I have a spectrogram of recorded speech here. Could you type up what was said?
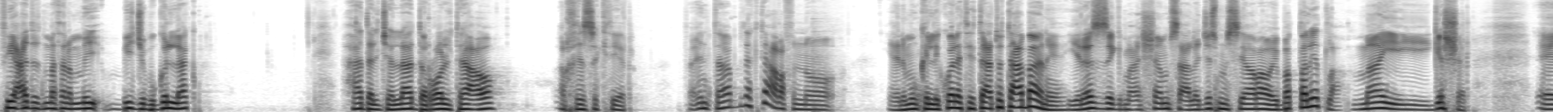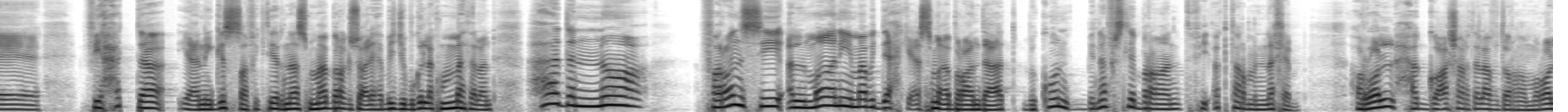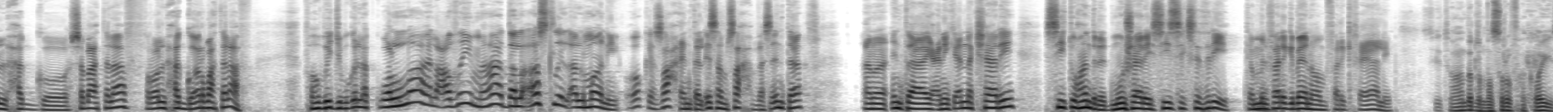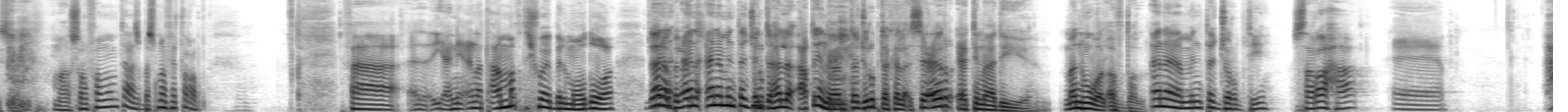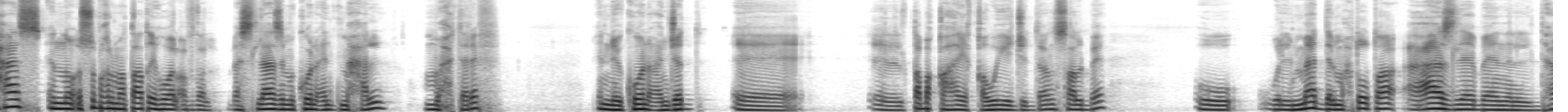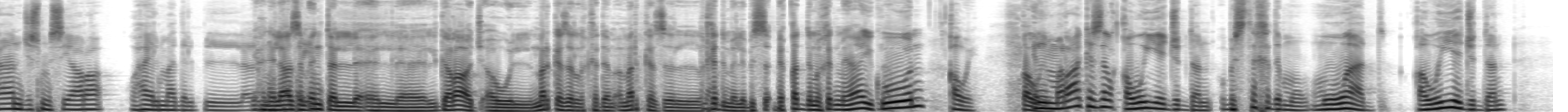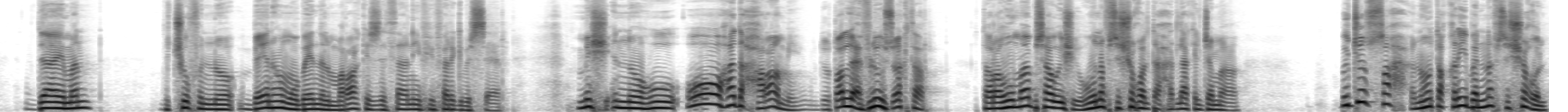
في عدد مثلا بيجي بقول لك هذا الجلاد ال roll تاعه رخيص كثير. فأنت بدك تعرف إنه يعني ممكن ال quality تاعته تعبانة يلزق مع الشمس على جسم السيارة ويبطل يطلع ما يقشر. آه، في حتى يعني قصة في كثير ناس ما بيركزوا عليها بيجي بقول لك مثلا هذا النوع فرنسي ألماني ما بدي أحكي أسماء brandات بيكون بنفس ال brand في أكثر من نخب. roll حقه 10000 درهم roll حقه 7000 roll حقه 4000 فهو بيجي بيقول لك والله العظيم هذا الأصل الألماني. أوكي صح أنت الاسم صح بس أنت أنا أنت يعني كأنك شاري سي 200 مو شاري سي 63 كم الفرق بينهم فرق خيالي. سي 200 مصروفها كويس يعني. مصروفها ممتاز بس ما في طرب. ف يعني أنا تعمقت شوي بالموضوع. لا لا أنا- بالعكس. أنا أنا من تجربتي أنت هلأ أعطينا تجربتك هلا سعر اعتمادية. من هو الأفضل؟ أنا من تجربتي صراحة آه، حاس إنه الصبغ المطاطي هو الأفضل بس لازم يكون عند محل محترف إنه يكون عن جد آه، الطبقة هاي قوية جدا صلبة و والمادة المحطوطة عازلة بين الدهان جسم السيارة وهي المادة ال- يعني لازم. أنت ال- ال- الجراج أو المركز الخدم مركز الخدمة اللي بس- بيقدم الخدمة هاي يكون قوي. قوي. المراكز القوية جدا وبيستخدموا مواد قوية جدا دائما بتشوف إنه بينهم وبين المراكز الثانية في فرق بالسعر. مش إنه هو أوه هذا حرامي بده يطلع فلوس أكثر. ترى هو ما بيساوي شيء هو نفس الشغل تاع هدلاك الجماعة. بجوز صح إنه هو تقريبا نفس الشغل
